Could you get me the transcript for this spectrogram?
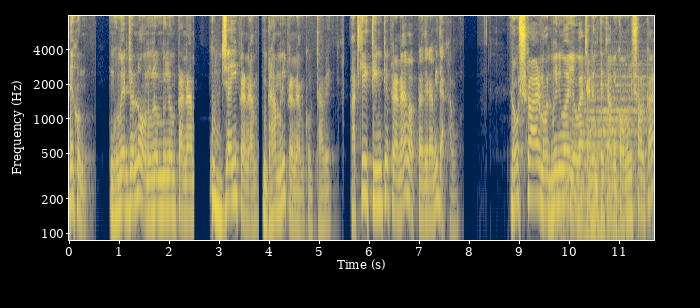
দেখুন, ঘুমের জন্য অনুলোম বিলোম প্রাণায়াম, উজ্জায়ী প্রাণায়াম, ভ্রামরি প্রাণায়াম করতে হবে। আজকে এই তিনটে প্রাণায়াম আপনাদের আমি দেখাবো। নমস্কার, মত বিনিময় যোগা চ্যানেল থেকে আমি কমল সরকার।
